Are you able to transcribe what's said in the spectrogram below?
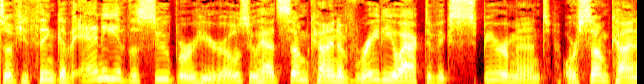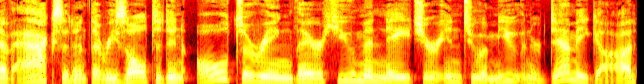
So if you think of any of the superheroes who had some kind of radioactive experiment or some kind of accident that resulted in altering their human nature into a mutant or demigod,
